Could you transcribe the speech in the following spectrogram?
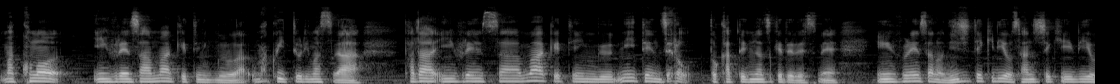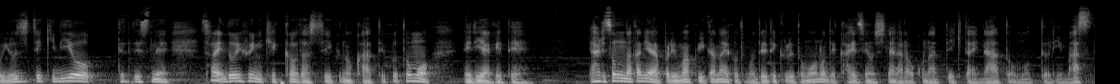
まあ、このインフルエンサーマーケティングはうまくいっておりますがただインフルエンサーマーケティング2.0と勝手に名付けてですねインフルエンサーの二次的利用三次的利用四次的利用でですねさらにどういうふうに結果を出していくのかということも練り上げてやはりその中にはやっぱりうまくいかないことも出てくると思うので改善をしながら行っていきたいなと思っております。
